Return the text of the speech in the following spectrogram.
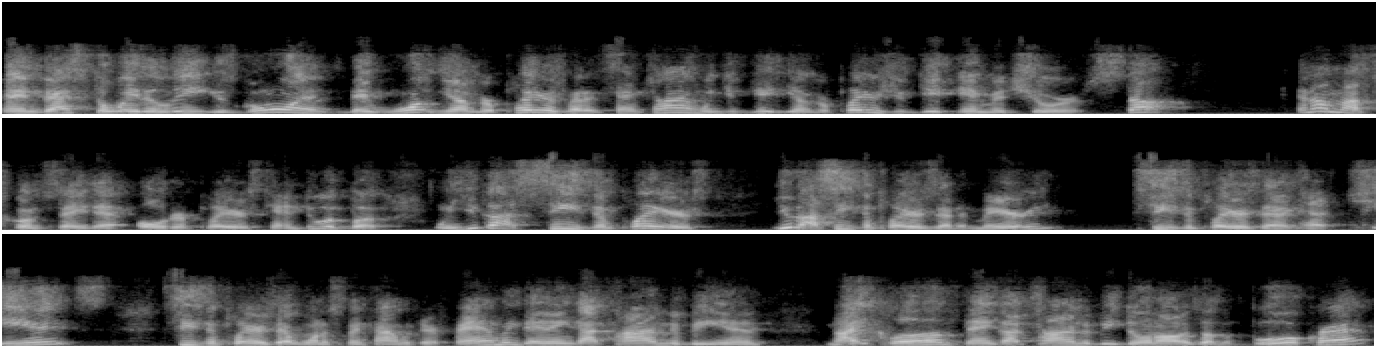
And that's the way the league is going. They want younger players, but at the same time, when you get younger players, you get immature stuff. And I'm not going to say that older players can't do it, but when you got seasoned players, you got seasoned players that are married, seasoned players that have kids, seasoned players that want to spend time with their family. They ain't got time to be in nightclubs. They ain't got time to be doing all this other bull crap.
